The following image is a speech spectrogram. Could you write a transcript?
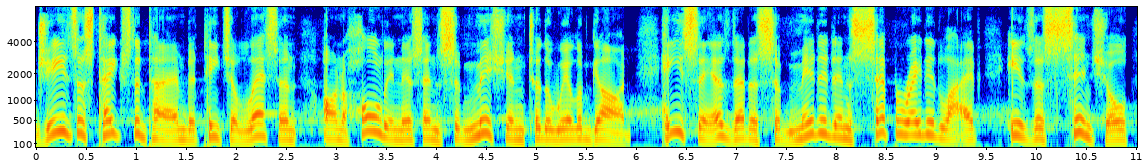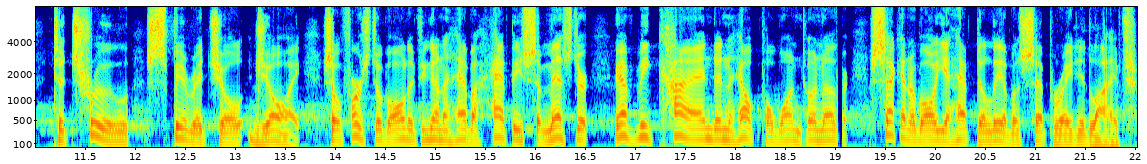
Jesus takes the time to teach a lesson on holiness and submission to the will of God. He says that a submitted and separated life is essential to true spiritual joy. So, first of all, if you're going to have a happy semester, you have to be kind and helpful one to another. Second of all, you have to live a separated life.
